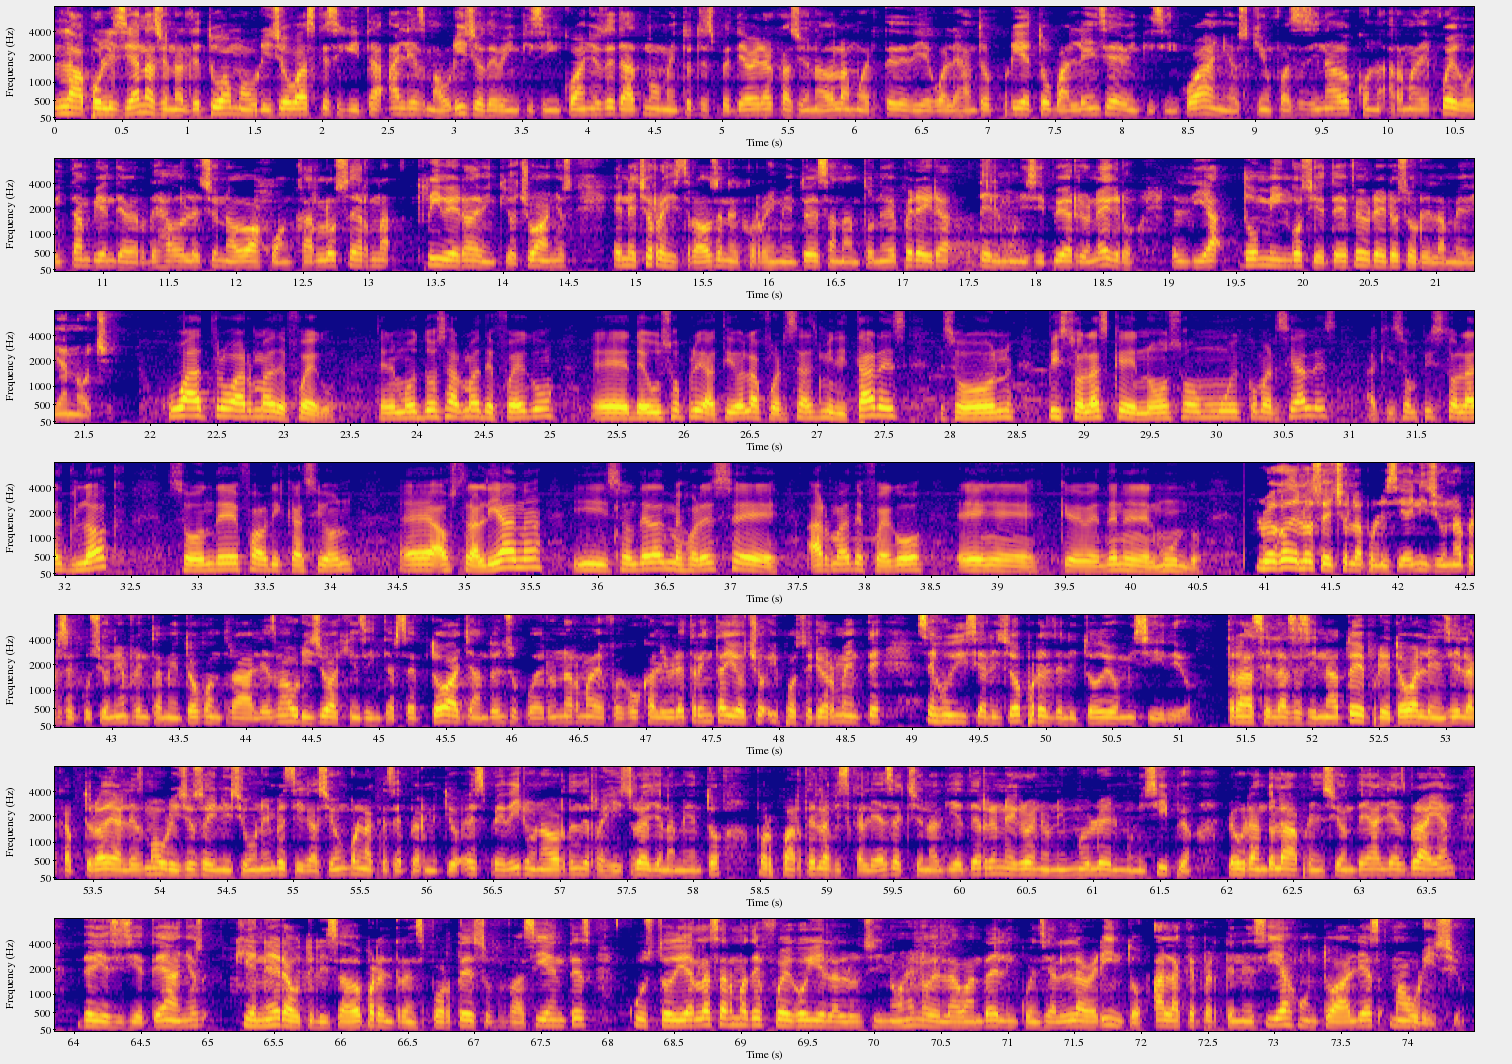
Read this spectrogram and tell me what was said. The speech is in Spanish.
La Policía Nacional detuvo a Mauricio Vázquez Higuita, alias Mauricio, de 25 años de edad, momentos después de haber ocasionado la muerte de Diego Alejandro Prieto Valencia, de 25 años, quien fue asesinado con arma de fuego, y también de haber dejado lesionado a Juan Carlos Serna Rivera, de 28 años, en hechos registrados en el corregimiento de San Antonio de Pereira del municipio de Río Negro, el día domingo 7 de febrero sobre la medianoche. Cuatro armas de fuego tenemos dos armas de fuego eh, de uso privativo de las fuerzas militares, son pistolas que no son muy comerciales, aquí son pistolas Glock, son de fabricación eh, australiana y son de las mejores eh, armas de fuego que venden en el mundo. Luego de los hechos, la policía inició una persecución y enfrentamiento contra alias Mauricio, a quien se interceptó hallando en su poder un arma de fuego calibre 38 y posteriormente se judicializó por el delito de homicidio. Tras el asesinato de Prieto Valencia y la captura de alias Mauricio se inició una investigación con la que se permitió expedir una orden de registro de allanamiento por parte de la Fiscalía Seccional 10 de Río Negro en un inmueble del municipio, logrando la aprehensión de alias Brian, de 17 años, quien era utilizado para el transporte de estupefacientes, custodiar las armas de fuego y el alucinógeno de la banda delincuencial El Laberinto, a la que pertenecía junto a alias Mauricio.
